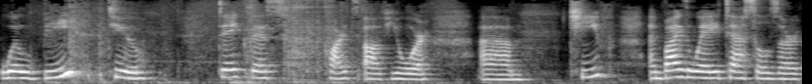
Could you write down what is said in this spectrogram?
will be to take this parts of your um, And by the way, tassels are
